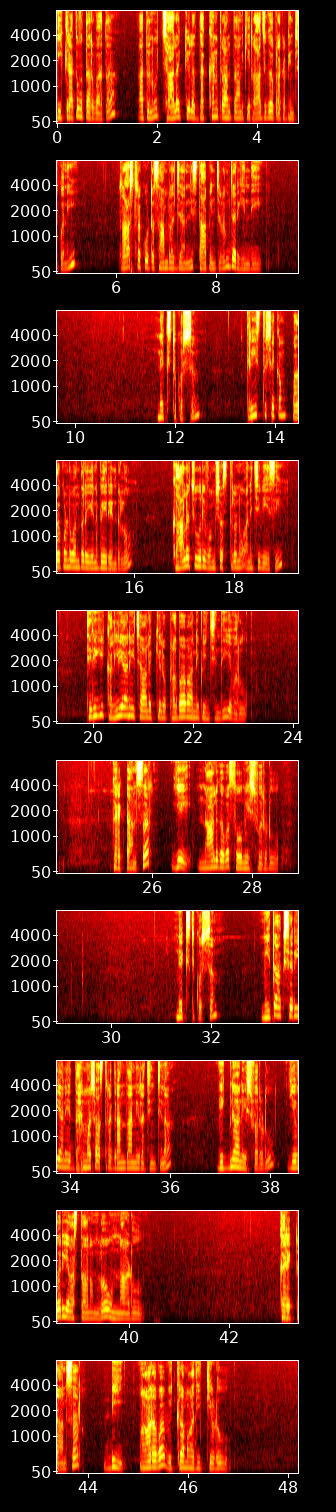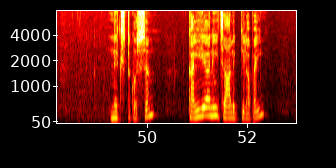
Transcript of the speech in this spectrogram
ఈ క్రతువు తర్వాత అతను చాళక్యుల దక్కన్ ప్రాంతానికి రాజుగా ప్రకటించుకొని రాష్ట్రకూట సామ్రాజ్యాన్ని స్థాపించడం జరిగింది. Next question. క్రీస్తు శకం పదకొండు వందల ఎనభై రెండులో కాలచూరి వంశస్థులను అణిచివేసి తిరిగి కళ్యాణి చాళక్యుల ప్రభావాన్ని పెంచింది ఎవరు? కరెక్ట్ ఆన్సర్ ఏ నాలుగవ సోమేశ్వరుడు. Next question. మితాక్షరి అనే ధర్మశాస్త్ర గ్రంథాన్ని రచించిన విజ్ఞానేశ్వరుడు ఎవరి ఆస్థానంలో ఉన్నాడు? Correct answer D. ఆరవ విక్రమాదిత్యుడు. నెక్స్ట్ క్వశ్చన్ కళ్యాణి చాళుక్యులపై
